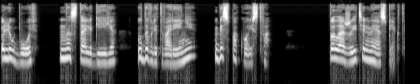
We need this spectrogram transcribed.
любовь, ностальгия, удовлетворение, беспокойство. Положительные аспекты.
